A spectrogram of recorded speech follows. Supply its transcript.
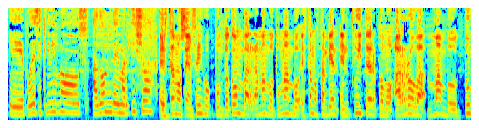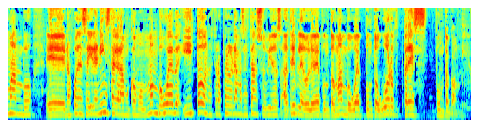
Eh, ¿Podés escribirnos a dónde, Marquillo? Estamos en facebook.com barra mambo tu mambo. Estamos también en Twitter como arroba mambo tu mambo. Eh, nos pueden seguir en Instagram como mambo web y todos nuestros programas están subidos a www.mamboweb.wordpress.com.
